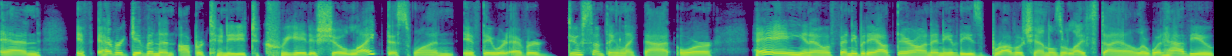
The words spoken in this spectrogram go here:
And if ever given an opportunity to create a show like this one, if they would ever do something like that, or hey, you know, if anybody out there on any of these Bravo channels or lifestyle or what have you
